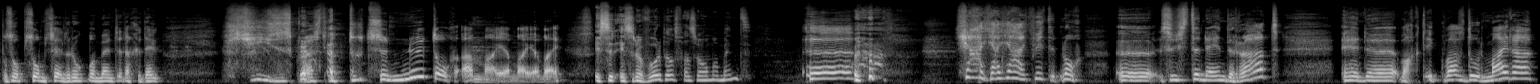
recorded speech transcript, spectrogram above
Pas op, soms zijn er ook momenten dat je denkt... Jesus Christ, wat doet ze nu toch? Amai, amai, amai. Is, er, is er een voorbeeld van zo'n moment? Ja, ja, ja, ik weet het nog. Eh, ze is ten einde raad. En eh, wacht, ik was door Mayra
